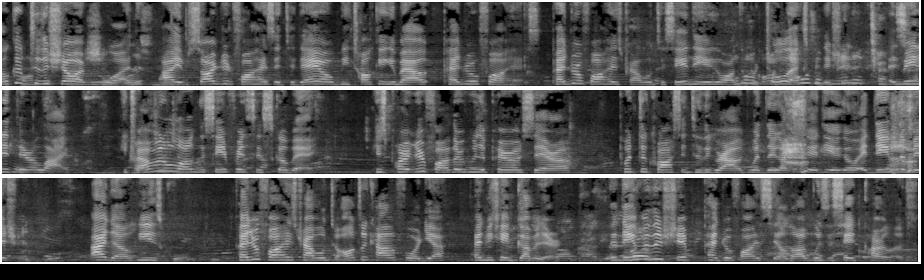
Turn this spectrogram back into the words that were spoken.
Welcome to the show, everyone. I am Sergeant Fages, and today I'll be talking about Pedro Fages. Pedro Fages traveled to San Diego on oh the Oh God, that was a expedition minute, and made it there alive. He traveled along the San Francisco Bay. His partner, Father Junipero Serra, put the cross into the ground when they got to San Diego and named the mission. I know, he is cool. Pedro Fages traveled to Alta California and became governor. The name of the ship Pedro Fages sailed on was the San Carlos.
